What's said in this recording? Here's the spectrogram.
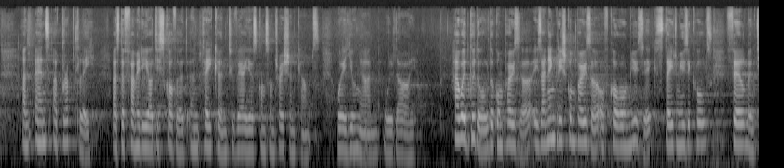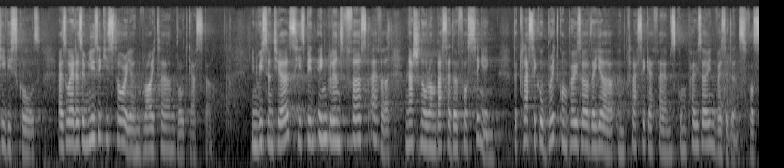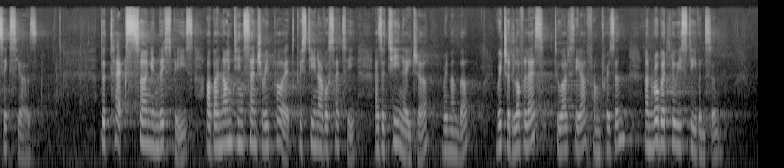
and ends abruptly as the family are discovered and taken to various concentration camps where young Anne will die. Howard Goodall, the composer, is an English composer of choral music, stage musicals, film and TV scores, as well as a music historian, writer, and broadcaster. In recent years, he's been England's first ever national ambassador for singing, the Classical Brit Composer of the Year, and Classic FM's Composer in Residence for six years. The texts sung in this piece are by 19th century poet Christina Rossetti as a teenager, remember, Richard Lovelace to Althea from prison, and Robert Louis Stevenson.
